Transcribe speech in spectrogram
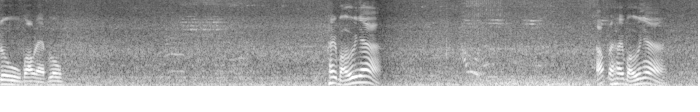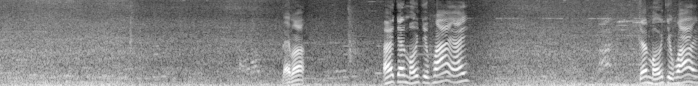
Đu, bao đẹp luôn. Hơi bự nha. Ốc này hơi bự nha. Đẹp á. Ê, cho anh mượn chìa khóa ấy? Cho anh mượn chìa khóa đi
